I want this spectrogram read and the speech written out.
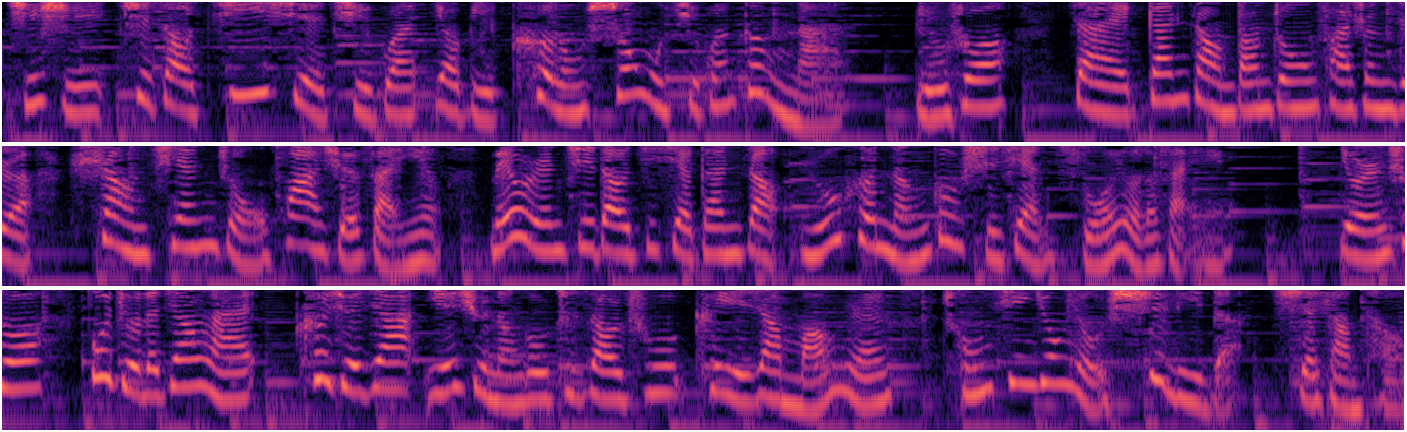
其实制造机械器官要比克隆生物器官更难。比如说，在肝脏当中发生着上千种化学反应，没有人知道机械肝脏如何能够实现所有的反应。有人说，不久的将来，科学家也许能够制造出可以让盲人重新拥有视力的摄像头。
